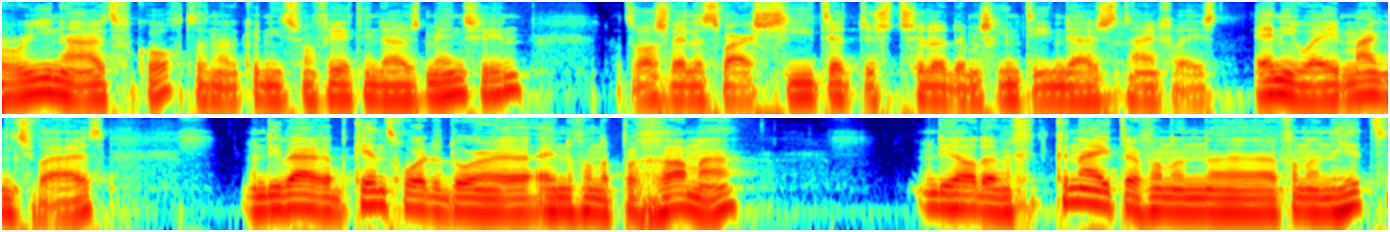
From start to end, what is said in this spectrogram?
Arena uitverkocht. En daar kunnen iets van 14.000 mensen in. Dat was weliswaar seated, dus het zullen er misschien 10.000 zijn geweest. Anyway, maakt niet zoveel uit. En die waren bekend geworden door eh, een of ander programma. En die hadden een knijter van een, eh, van een hit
